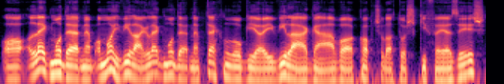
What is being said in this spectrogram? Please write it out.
a legmodernebb, a mai világ legmodernebb technológiai világával kapcsolatos kifejezésnek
